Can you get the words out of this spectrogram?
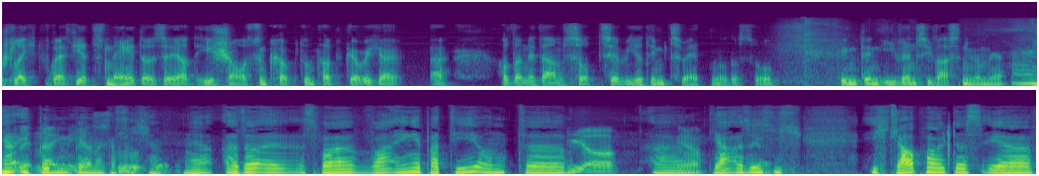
schlecht war es jetzt nicht, also er hat eh Chancen gehabt und hat, glaube ich, auch, hat er nicht am Satz serviert im zweiten oder so gegen den Evans, ich weiß nicht mehr. Ja, ich bin, bin mir sicher. Ja, also äh, es war, war enge Partie und äh, ja, äh, ja, ja, also ja. ich, ich, ich glaube halt, dass er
